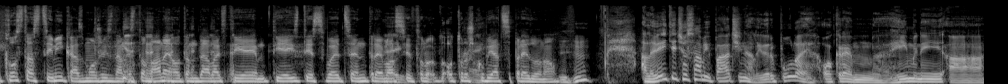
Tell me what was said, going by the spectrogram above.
Kostas Cimikas môže ísť na mesto Maného tam dávať tie, tie, tie svoje centre vlastne tro, o trošku viac spredu. No. Uh-huh. Ale viete, čo sa mi páči na Liverpoole? Okrem hymny a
